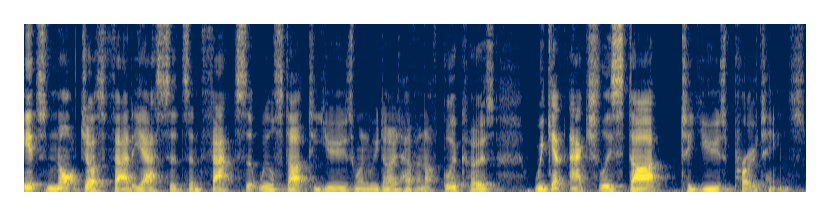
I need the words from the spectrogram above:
It's not just fatty acids and fats that we'll start to use when we don't have enough glucose. We can actually start to use proteins.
